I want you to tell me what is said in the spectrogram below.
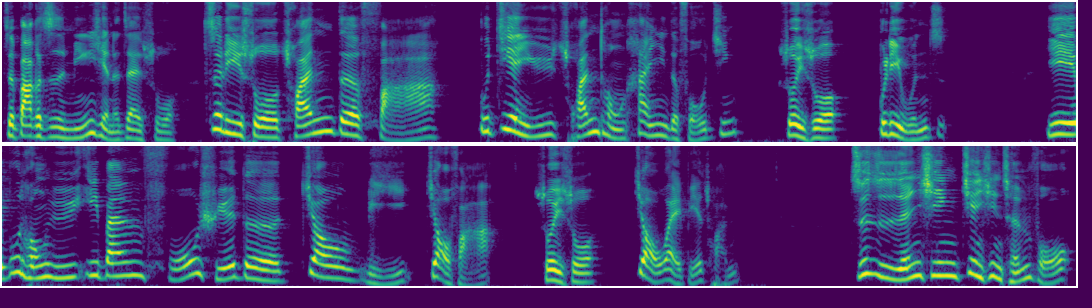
这八个字明显的在说，这里所传的法不见于传统汉译的佛经，所以说不立文字，也不同于一般佛学的教理教法，所以说教外别传。直指人心，见性成佛。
